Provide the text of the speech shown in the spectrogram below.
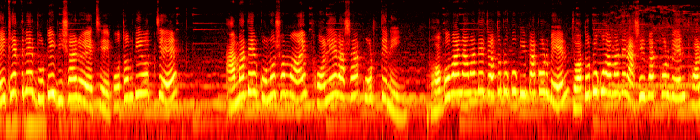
এই ক্ষেত্রে দুটি বিষয় রয়েছে। প্রথমটি হচ্ছে, আমাদের কোনো সময় ফলের আশা করতে নেই। ভগবান আমাদের যতটুকু কৃপা করবেন, যতটুকু আমাদের আশীর্বাদ করবেন, ফল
